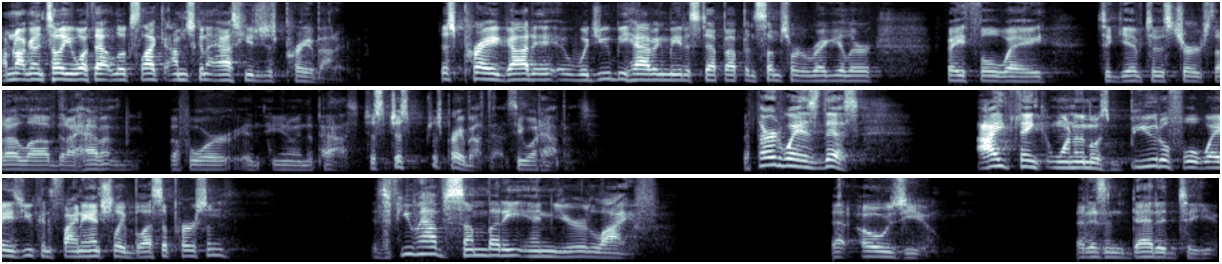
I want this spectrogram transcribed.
I'm not going to tell you what that looks like. I'm just going to ask you to just pray about it. Just pray, God, would you be having me to step up in some sort of regular, faithful way to give to this church that I love that I haven't before, you know, in the past? Just, just, just pray about that. See what happens. The third way is this. I think one of the most beautiful ways you can financially bless a person is if you have somebody in your life that owes you, that is indebted to you.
